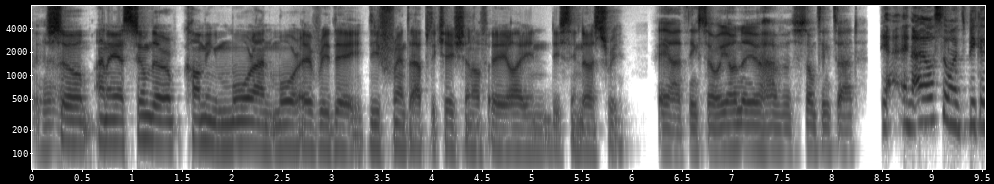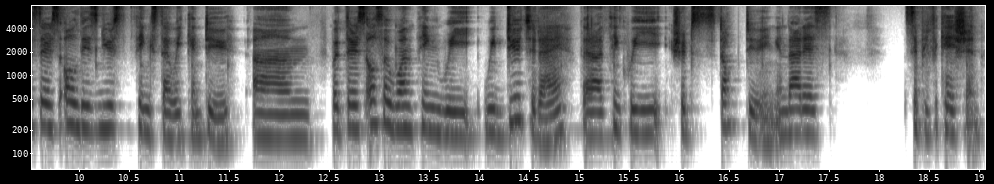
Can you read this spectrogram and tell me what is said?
Yeah. So, and I assume there are coming more and more every day, different application of AI in this industry. Yeah, I think so. Janne, you have something to add? Yeah, and I also want because there's all these new things that we can do, um, but there's also one thing we we do today that I think we should stop doing, and that is simplification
